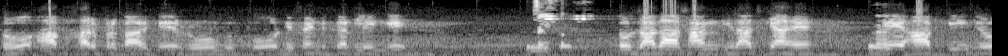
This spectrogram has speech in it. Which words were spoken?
तो आप हर प्रकार के रोग को डिफेंड कर लेंगे। बिल्कुल। तो ज़्यादा आसान इलाज क्या है? कि हाँ, आपकी जो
